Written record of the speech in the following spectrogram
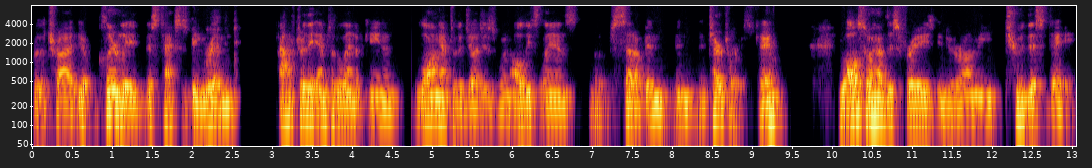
for the tribe. You know, clearly, this text is being written after they enter the land of Canaan, long after the judges, when all these lands set up in, in, in territories. Okay. You also have this phrase in Deuteronomy to this day.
